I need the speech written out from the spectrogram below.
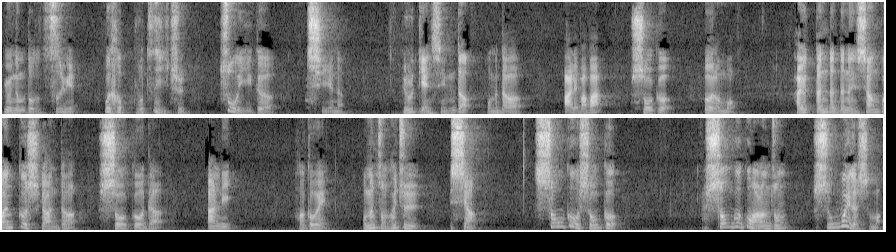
又有那么多的资源，为何不自己去做一个企业呢？比如典型的我们的阿里巴巴收购饿了么。还有等等等等相关各式各样的收购的案例。好，各位，我们总会去想，收购收购，收购过程当中是为了什么？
